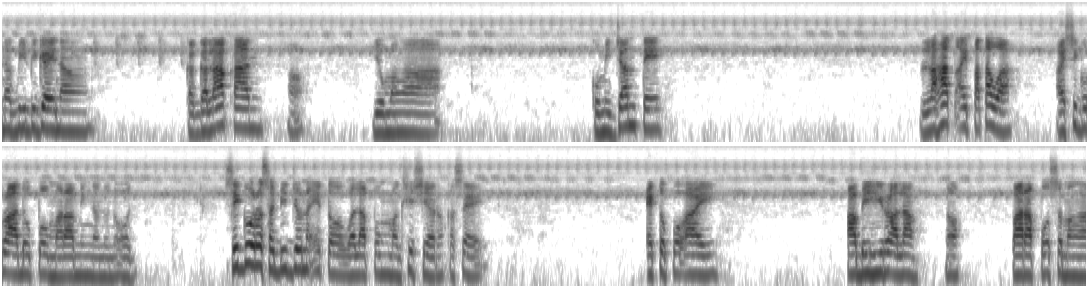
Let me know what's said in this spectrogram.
nagbibigay ng kagalakan, no? yung mga komedyante, lahat ay patawa, ay sigurado po maraming nanonood. Siguro sa video na ito, wala pong magsishare kasi ito po ay abihira lang, no? Para po sa mga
